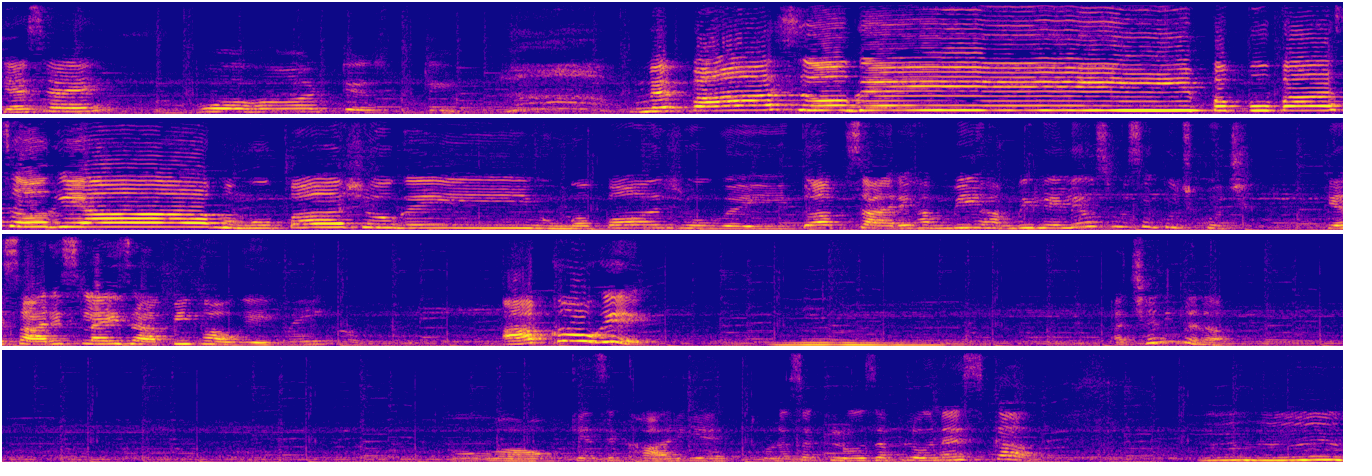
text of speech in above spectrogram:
कैसा है? बहुत टेस्टी मैं पास हो गई। पप्पू पास हो गया। मम्मू पास हो गई। मम्मा पास हो गई। तो आप सारे हम भी हम भी ले ले उसमें से कुछ कुछ या सारे स्लाइस आप ही खाओगे? नहीं खाऊँगी। आप खाओगे? हम्म, अच्छा नहीं बना। ओ वाओ कैसे खा रही है? थोड़ा सा क्लोज अप लो ना इसका। हम्म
